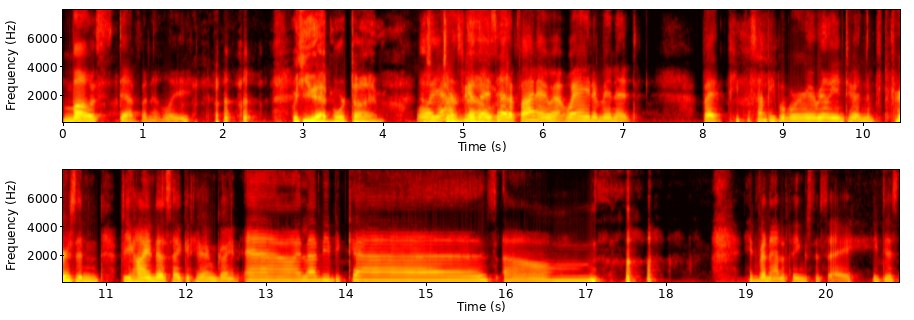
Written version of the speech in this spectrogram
most definitely. Well, you had more time. Well, it yeah, it's because I out. said it fine. I went, wait a minute. But people, some people were really into it, and the person behind us, I could hear him going, "Oh, I love you because um." He'd run out of things to say. He just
